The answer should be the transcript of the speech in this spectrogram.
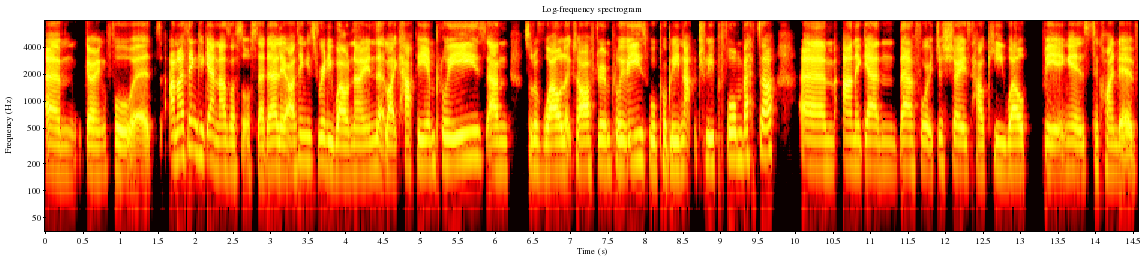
um, going forward. And I think again, as I sort of said earlier, I think it's really well known that like happy employees and sort of well looked after employees will probably naturally perform better. Um, and again, therefore, it just shows how key well being is to kind of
